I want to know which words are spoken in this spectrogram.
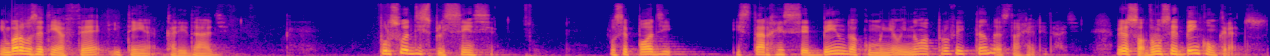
embora você tenha fé e tenha caridade, por sua displicência, você pode estar recebendo a comunhão e não aproveitando esta realidade. Veja só, vamos ser bem concretos.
